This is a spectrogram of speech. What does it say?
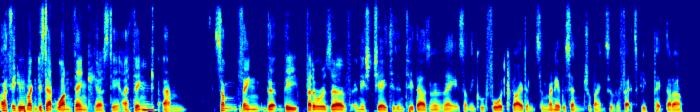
I think if I can just add one thing, Kirsty, I think mm. um, something that the Federal Reserve initiated in 2008 is something called forward guidance, and many of the central banks have effectively picked that up.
